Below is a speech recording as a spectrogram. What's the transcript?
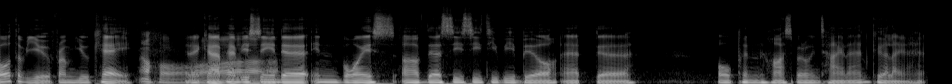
both of you from UK โอ้โหนะครับ have you seen the invoice of the CCTV bill at the Open Hospital in Thailand คืออะไรนะฮะ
